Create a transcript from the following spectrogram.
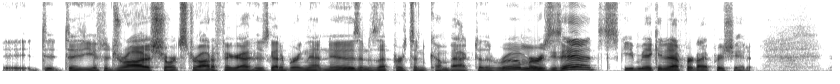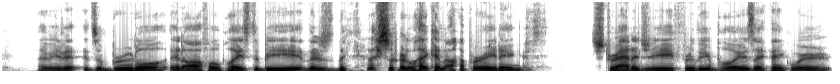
do, do, you have to draw a short straw to figure out who's got to bring that news? And does that person come back to the room, or is he say, "Yeah, it's, you making an effort. I appreciate it." I mean, it, it's a brutal and awful place to be. There's there's sort of like an operating strategy for the employees, I think, where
